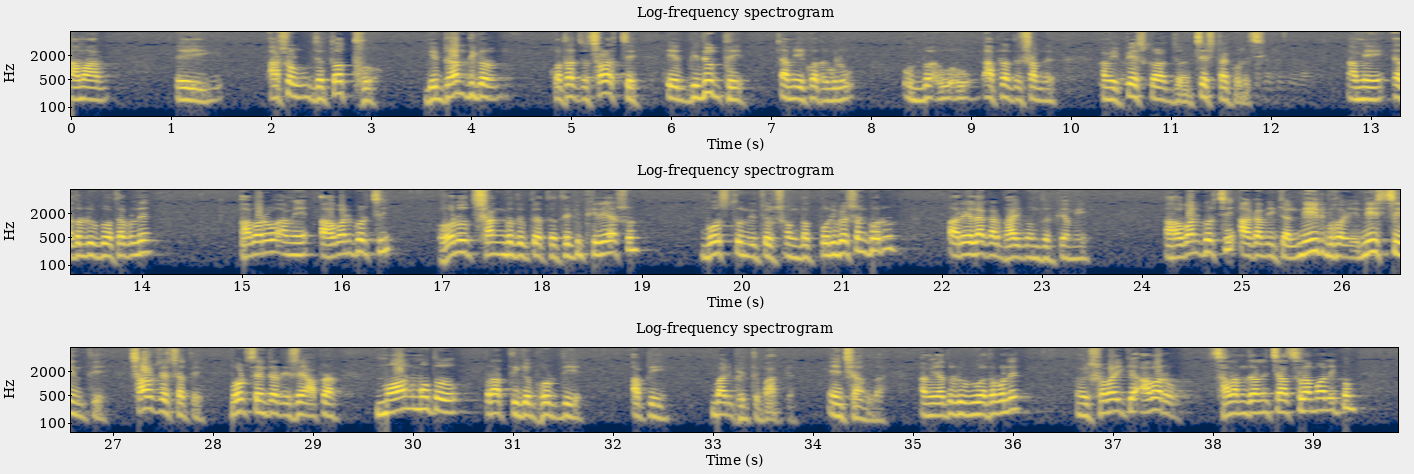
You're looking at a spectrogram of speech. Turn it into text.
আমার এই আসল যে তথ্য বিভ্রান্তিকর কথা ছড়াচ্ছে, এর বিরুদ্ধে আমি এই কথাগুলো আপনাদের সামনে আমি পেশ করার জন্য চেষ্টা করেছি। আমি এতটুকু কথা বলে আবারও আমি আহ্বান করছি, হলুদ সাংবাদিকতা থেকে ফিরে আসুন বস্তুনিষ্ঠ সংবাদ পরিবেশন করুন, আর এলাকার ভাই বোনদেরকে আমি আহ্বান করছি, আগামীকাল নির্ভয়ে, নিশ্চিন্তে, সাহসের সাথে ভোট সেন্টারে এসে আপনার মন মতো প্রার্থীকে ভোট দিয়ে আপনি বাড়ি ফিরতে পারবেন, ইনশাআল্লাহ। আমি এতটুকু কথা বলে আমি সবাইকে আবারও সালাম জানাচ্ছি আসসালামু আলাইকুম।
